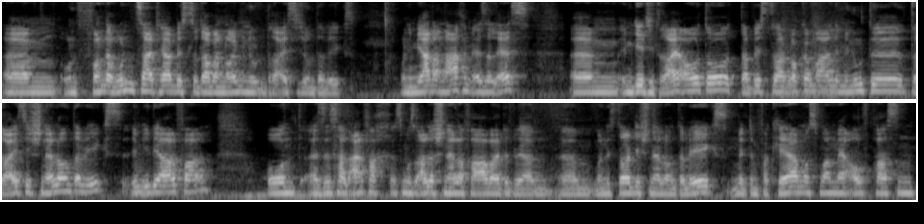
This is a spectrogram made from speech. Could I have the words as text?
Ähm, und von der Rundenzeit her bist du da bei 9 Minuten 30 unterwegs. Und im Jahr danach im SLS, ähm, im GT3-Auto, da bist du halt locker mal eine Minute 30 schneller unterwegs, im Idealfall. Und es ist halt einfach, es muss alles schneller verarbeitet werden. Ähm, man ist deutlich schneller unterwegs. Mit dem Verkehr muss man mehr aufpassen.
